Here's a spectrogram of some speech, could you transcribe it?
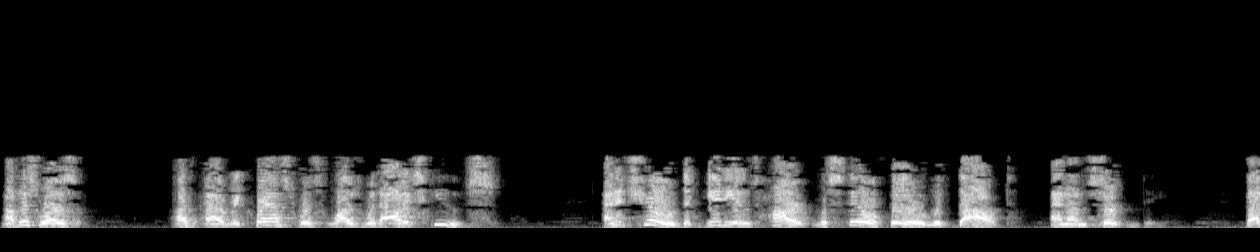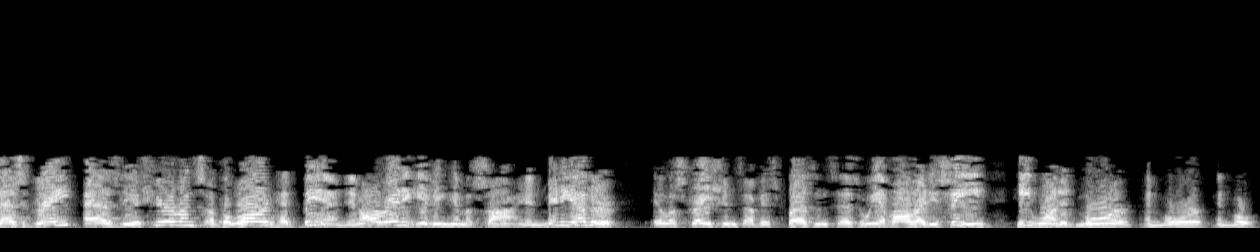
Now this was a, a request was, was without excuse. And it showed that Gideon's heart was still filled with doubt and uncertainty. That as great as the assurance of the Lord had been in already giving him a sign and many other illustrations of his presence as we have already seen, he wanted more and more and more.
